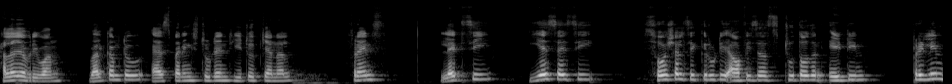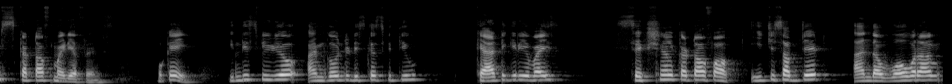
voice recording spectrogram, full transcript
Hello everyone, welcome to Aspiring Student YouTube channel. Friends, let's see ESIC Social Security Officers 2018 prelims cutoff my dear friends. Okay, in this video I'm going to discuss with you category wise sectional cutoff of each subject and the overall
